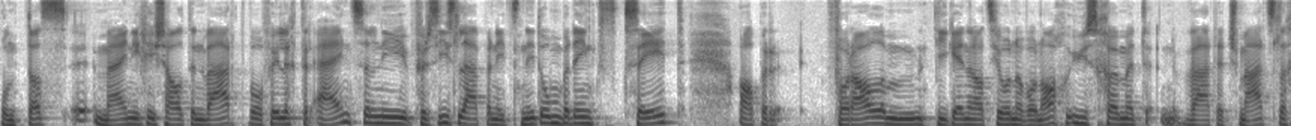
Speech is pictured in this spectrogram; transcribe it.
Und das, äh, meine ich, ist halt ein Wert, wo vielleicht der Einzelne für sein Leben jetzt nicht unbedingt sieht, aber vor allem die Generationen, die nach uns kommen, werden schmerzlich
